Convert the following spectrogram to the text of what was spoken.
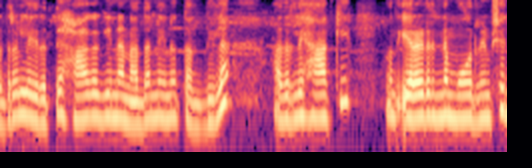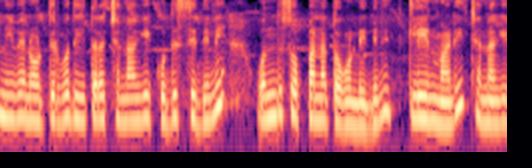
ಅದರಲ್ಲೇ ಇರುತ್ತೆ. ಹಾಗಾಗಿ ನಾನು ಅದನ್ನೇನು ತೆಗ್ದಿಲ್ಲ. ಅದರಲ್ಲಿ ಹಾಕಿ ಒಂದು ಎರಡರಿಂದ ಮೂರು ನಿಮಿಷ ನೀವೇ ನೋಡ್ತಿರ್ಬೋದು. ಈ ಥರ ಚೆನ್ನಾಗಿ ಕುದಿಸಿದ್ದೀನಿ. ಒಂದು ಸೊಪ್ಪನ್ನು ತೊಗೊಂಡಿದ್ದೀನಿ. ಕ್ಲೀನ್ ಮಾಡಿ ಚೆನ್ನಾಗಿ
